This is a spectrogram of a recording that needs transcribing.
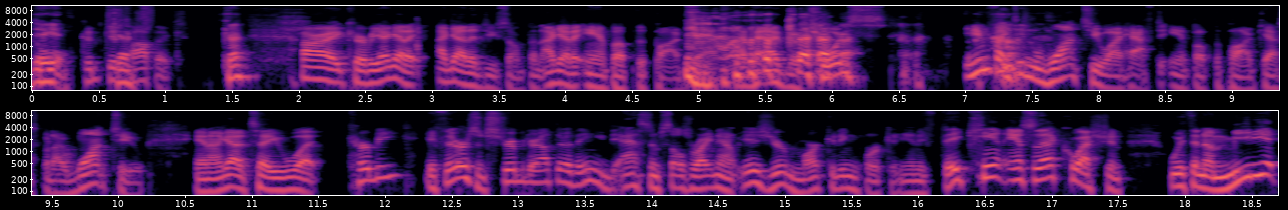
Cool. good good topic Okay. all right kirby i gotta i gotta do something i gotta amp up the podcast I've, I have a choice and even if i didn't want to i have to amp up the podcast but i want to and i gotta tell you what kirby if there's a distributor out there they need to ask themselves right now is your marketing working and if they can't answer that question with an immediate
